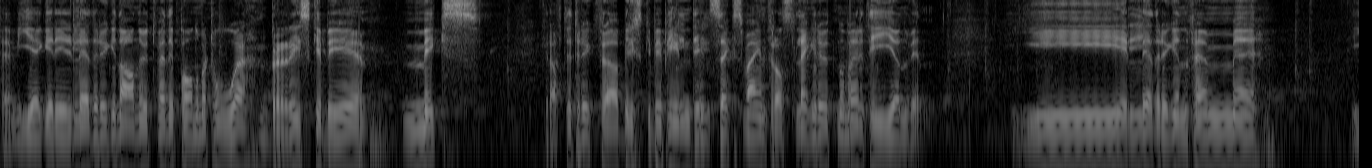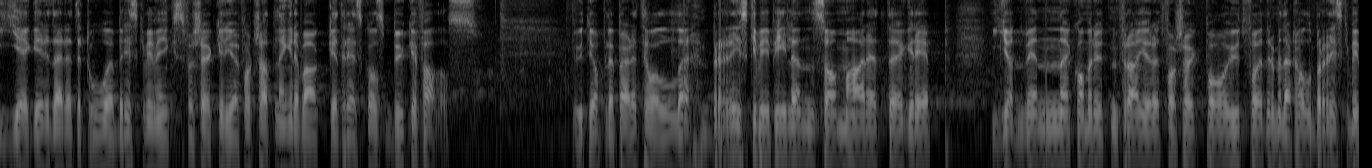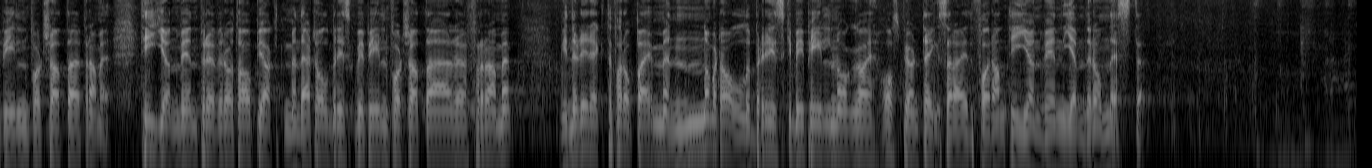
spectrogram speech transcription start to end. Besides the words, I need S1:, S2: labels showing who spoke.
S1: Fem jegere i lederryggen, annen utvendig på nummer to. Briskeby Mix. Kraftig trykk fra Briskeby-pilen til seksveien. Frost. Lenger ut nummer ti Jønvin. I lederryggen fem eh, Jeger, deretter to Briskeby Mix. Forsøker, gjør fortsatt lengre bak Treskås Bukefalos. Ut i oppløpet er det tolv Briskeby-pilen som har et eh, grep. Jønvin kommer utenfra, gjør et forsøk på å utfordre, men det er tolv Briskeby-pilen fortsatt der framme. Ti Jønvin prøver å ta opp jakten, men det er tolv Briskeby-pilen fortsatt der framme. Vinner direkte for Oppheim, nummer tolv Briskeby-pilen og Åsbjørn Tengsareid foran ti Jønvin, jevner om neste.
